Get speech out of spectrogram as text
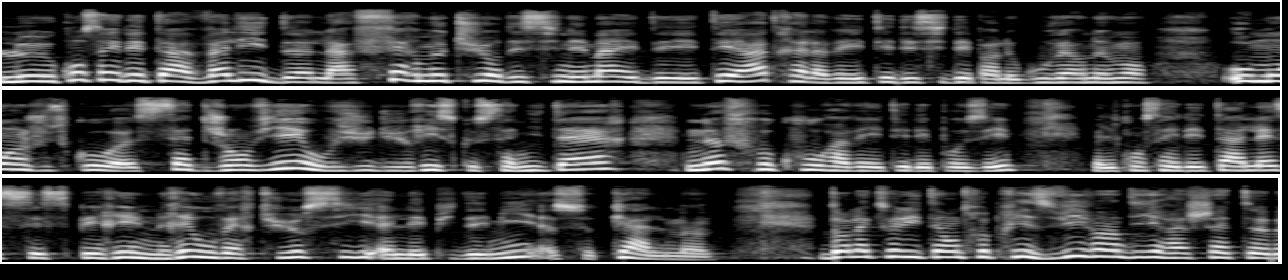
Le Conseil d'État valide la fermeture des cinémas et des théâtres. Elle avait été décidée par le gouvernement au moins jusqu'au 7 janvier au vu du risque sanitaire. Neuf recours avaient été déposés, mais le Conseil d'État laisse espérer une réouverture si l'épidémie se calme. Dans l'actualité entreprise, Vivendi rachète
